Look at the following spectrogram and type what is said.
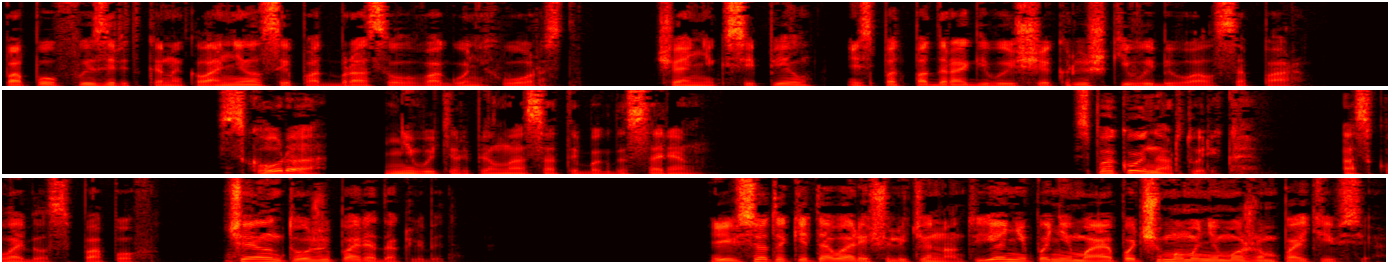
Попов изредка наклонялся и подбрасывал в огонь хворост. Чайник сипел, из-под подрагивающей крышки выбивался пар. «Скоро?» — не вытерпел носатый Багдасарян. «Спокойно, Артурик», — осклабился Попов. Чай он тоже порядок любит. «И все-таки, товарищ лейтенант, я не понимаю, почему мы не можем пойти все?»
